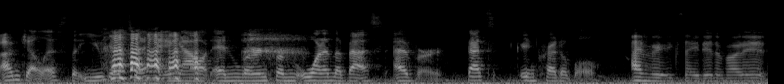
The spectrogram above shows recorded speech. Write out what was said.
I'm jealous that you get to hang out and learn from one of the best ever. That's incredible. I'm very excited about it.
